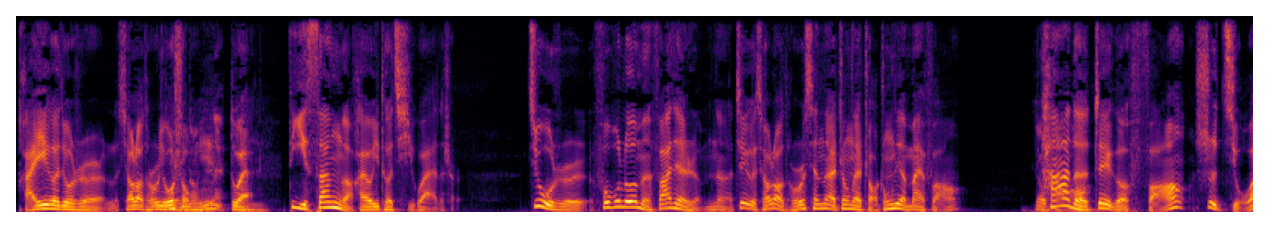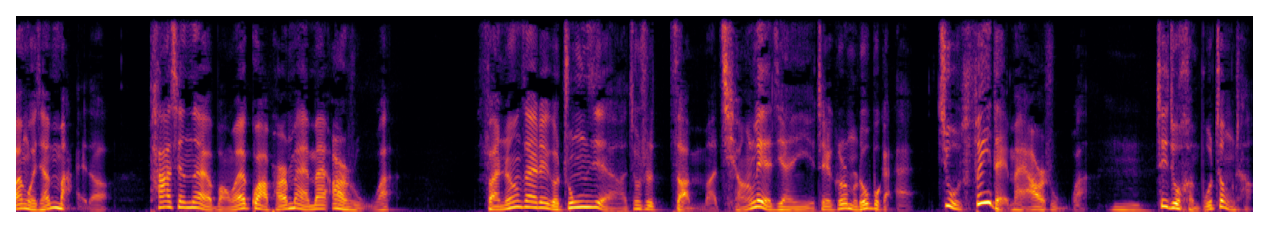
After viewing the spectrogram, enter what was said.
还一个就是小老头有手艺。对，嗯第三个还有一特奇怪的事儿，就是福伯勒们发现什么呢？这个小老头现在正在找中介卖房，他的这个房是九万块钱买的，他现在往外挂牌卖卖二十五万。反正在这个中介啊，就是怎么强烈建议这哥们儿都不改，就非得卖二十五万，嗯这就很不正常。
